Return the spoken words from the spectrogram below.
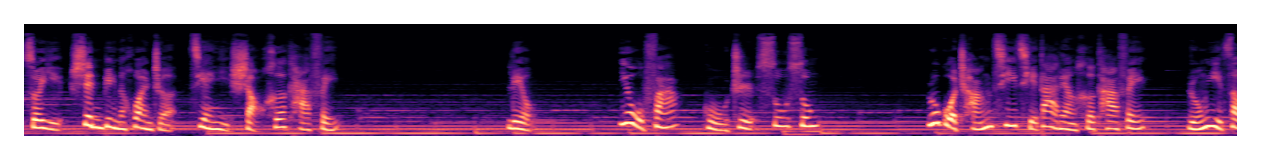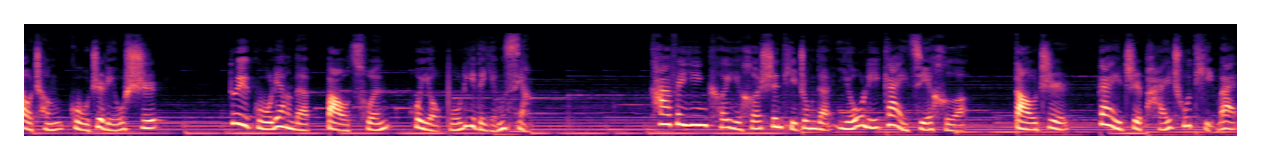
所以肾病的患者建议少喝咖啡。六。诱发骨质疏松。如果长期且大量喝咖啡，容易造成骨质流失，对骨量的保存会有不利的影响。咖啡因可以和身体中的游离钙结合，导致钙质排出体外，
